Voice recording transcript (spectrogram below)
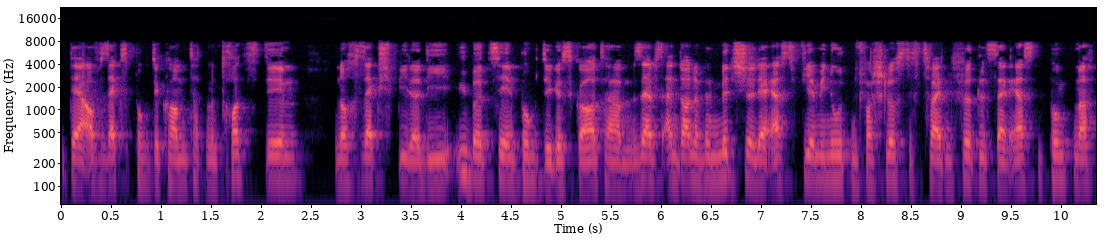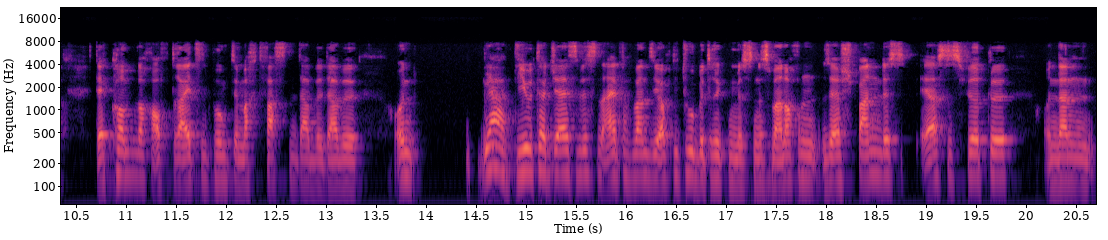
der auf 6 Punkte kommt, hat man trotzdem noch sechs Spieler, die über zehn Punkte gescored haben. Selbst ein Donovan Mitchell, der erst vier Minuten vor Schluss des zweiten Viertels seinen ersten Punkt macht, der kommt noch auf 13 Punkte, macht fast ein Double-Double. Und ja, die Utah Jazz wissen einfach, wann sie auf die Tube drücken müssen. Es war noch ein sehr spannendes erstes Viertel und dann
